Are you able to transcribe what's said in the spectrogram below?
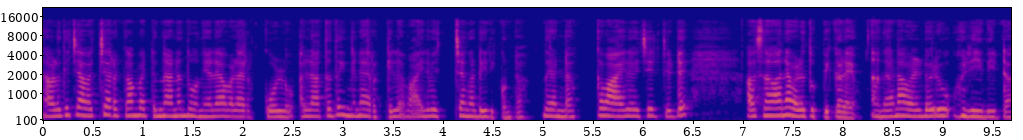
അവൾക്ക് ചവച്ചിറക്കാൻ പറ്റുന്നതാണ് തോന്നിയാലേ അവൾ ഇറക്കുള്ളൂ. അല്ലാത്തത് ഇങ്ങനെ ഇറക്കില്ല. വായിൽ വെച്ച് അങ്ങോട്ട് ഇരിക്കും കേട്ടോ ഇത് കണ്ടോ ഒക്കെ വായിൽ വെച്ചിട്ട് അവസാനം അവൾ തുപ്പിക്കളയും. അതാണ് അവളുടെ ഒരു രീതി കേട്ടോ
